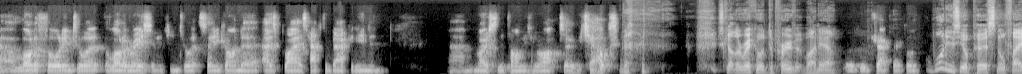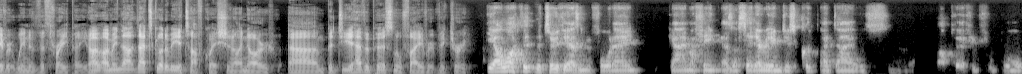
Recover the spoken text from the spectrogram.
a lot of thought into it, a lot of research into it. So you kind of, as players, have to back it in, and um, most of the time he's right too, which helps. he's got the record to prove it by now. Good track record. What is your personal favourite win of the three-peat? I, I mean, that, has got to be a tough question, I know. Um, but do you have a personal favourite victory? Yeah, I like the, the 2014 game. I think, as I said, everything just clicked that day. It was perfect football.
